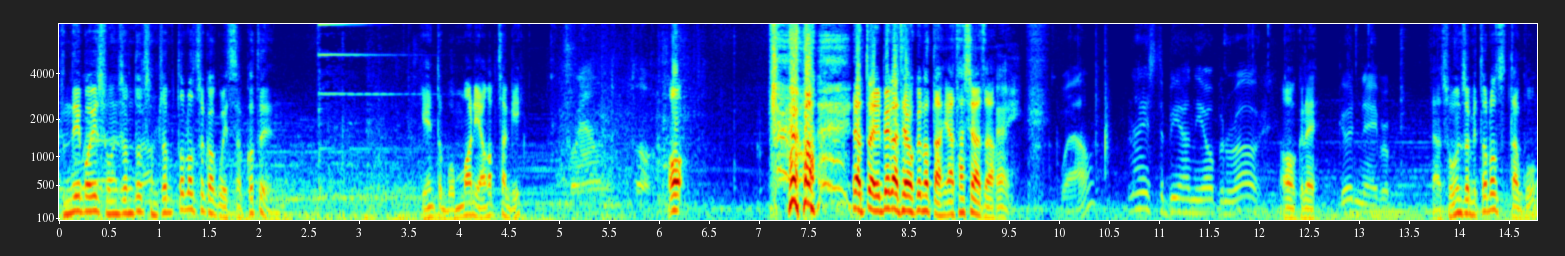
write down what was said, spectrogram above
군대이버의 좋은 점도 점점 떨어져 가고 있었거든. 얘는 또 뭔 말이야 갑자기? 어? 야 또 엘베가 대화 끊었다. 야 다시 하자. Nice to be on the open road. 어 그래. Good neighbor. 자 좋은 점이 떨어졌다고.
